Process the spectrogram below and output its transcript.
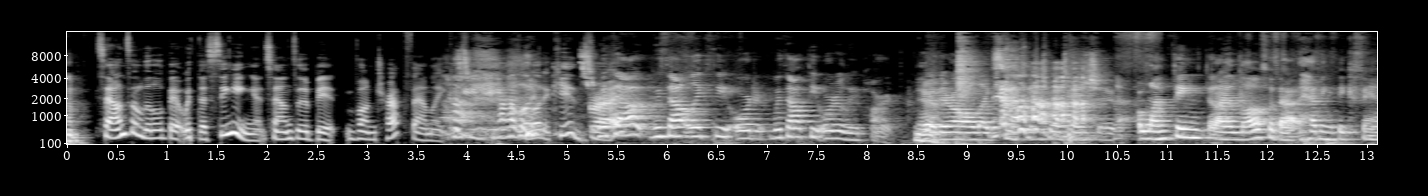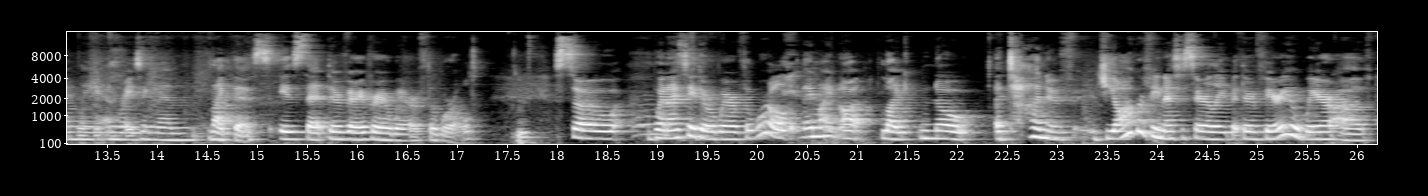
sounds a little bit with the singing. It sounds a bit Von Trapp family because you have a lot of kids, right? Without without like the order without the orderly part Yeah. where they're all like snapping to attention. One thing that I love about having a big family and raising them like this is that they're very very aware of the world. So when I say they're aware of the world, they might not like know a ton of geography necessarily, but they're very aware of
